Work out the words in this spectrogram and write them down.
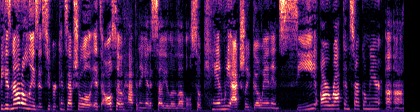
Because not only is it super conceptual, it's also happening at a cellular level. So can we actually go in and see our Rocken sarcomere? Uh-uh.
